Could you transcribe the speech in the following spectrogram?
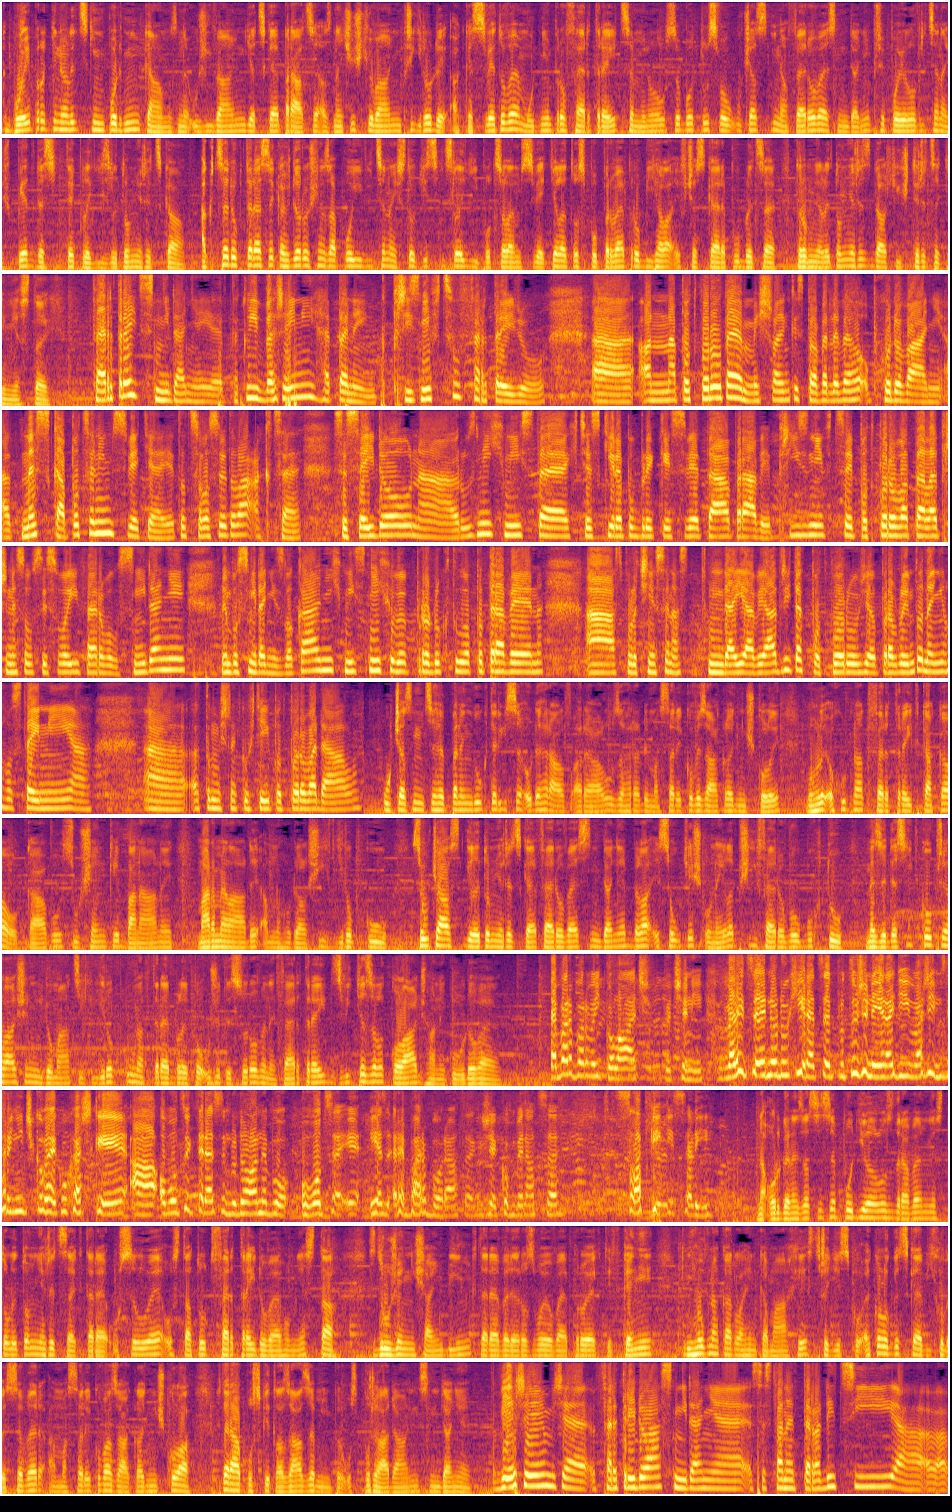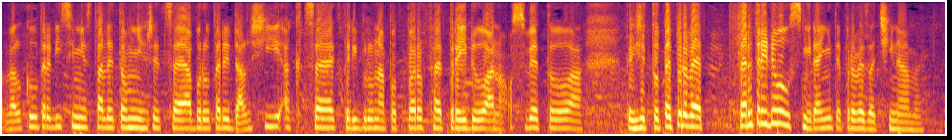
K boji proti nelidským podmínkám, zneužívání dětské práce a znečišťování přírody a ke světovému dni pro Fairtrade se minulou sobotu svou účastí na férové snídani připojilo více než pět desítek lidí z Litoměřicka. Akce, do které se každoročně zapojí více než 100 tisíc lidí po celém světě, letos poprvé probíhala i v České republice, kromě Litoměřic v dalších 40 městech. Fairtrade snídaně je takový veřejný happening příznivců Fairtradeu a, a na podporu té myšlenky spravedlivého obchodování. A dneska po celém světě, je to celosvětová akce, se sejdou na různých místech České republiky, světa právě příznivci, podporovatele, přinesou si svoji férovou snídani nebo snídani z lokálních místních produktů a potravin a společně se nasnídají a vyjádří tak podporu, že opravdu jim to není lhostejný a, a, a to myšlenku chtějí podporovat dál. Účastníci happeningu, který se odehrál v areálu zahrady Masarykovy základní školy, mohli ochutnat Fairtrade kakao, kávu, sušenky, banány, marmelády a mnoho dalších výrobků. Součástí litoměřické férové snídaně byla i soutěž o nejlepší férovou buchtu. Mezi desítkou přihlášených domácích výrobků, na které byly použity suroviny Fairtrade, zvítězil koláč Hany Kuldové. Rabarbarový koláč pečený. Velice jednoduchý recept, protože nejraději vařím z hrníčkové kuchařky a ovoce, které jsem dodala, nebo ovoce je, je rebarbora, takže kombinace sladký kyselý. Na organizaci se podílelo zdravé město Litoměřice, které usiluje o statut fairtradeového města, Združení Shinebean, které vede rozvojové projekty v Keni, knihovna Karla Hinka Máchy, středisko ekologické výchovy Sever a Masarykova základní škola, která poskytla zázemí pro uspořádání snídaně. Věřím, že fairtradeová snídaně se stane tradicí a velkou tradicí města Litoměřice a budou tady další akce, které budou na podporu fairtradeu a na osvětu. A, takže to teprve fairtradeovou snídaní teprve začíná. 看到没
